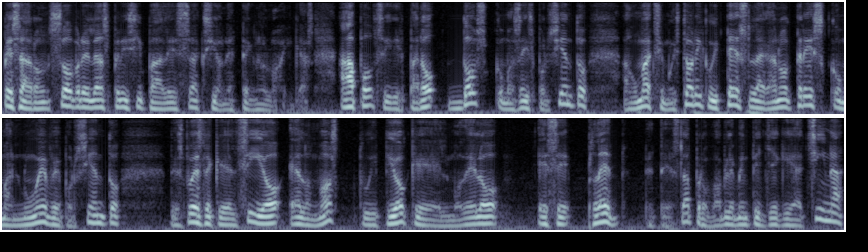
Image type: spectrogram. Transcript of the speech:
pesaron sobre las principales acciones tecnológicas. Apple se disparó 2,6% a un máximo histórico y Tesla ganó 3,9% después de que el CEO Elon Musk tuiteó que el modelo S Plaid de Tesla probablemente llegue a China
